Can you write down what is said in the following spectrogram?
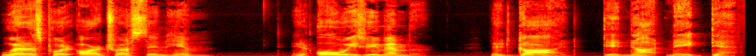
Let us put our trust in him. And always remember that God did not make death.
